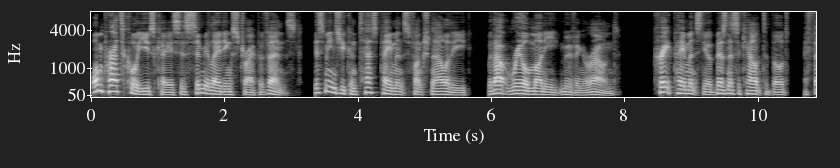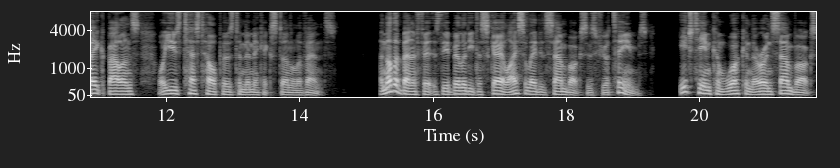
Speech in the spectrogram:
One practical use case is simulating Stripe events. This means you can test payments functionality without real money moving around. Create payments in your business account to build a fake balance or use test helpers to mimic external events. Another benefit is the ability to scale isolated sandboxes for your teams. Each team can work in their own sandbox,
